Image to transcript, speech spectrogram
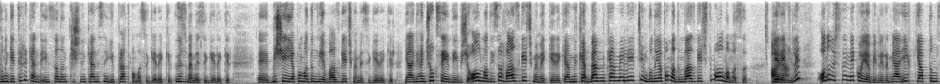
bunu getirirken de insanın kişinin kendisini yıpratmaması gerekir. Üzmemesi gerekir. Ee, bir şeyi yapamadım diye vazgeçmemesi gerekir. Yani hani çok sevdiği bir şey olmadıysa vazgeçmemek gerekir. Yani müke- ben mükemmelliyetçiyim bunu yapamadım vazgeçtim olmaması Aynen. gerekli. Onun üstüne ne koyabilirim? Yani ilk yaptığımız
